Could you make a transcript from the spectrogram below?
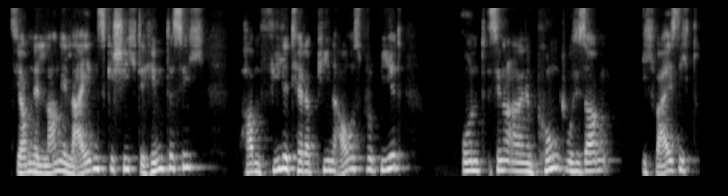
sie haben eine lange Leidensgeschichte hinter sich, haben viele Therapien ausprobiert und sind an einem Punkt, wo sie sagen, ich weiß nicht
